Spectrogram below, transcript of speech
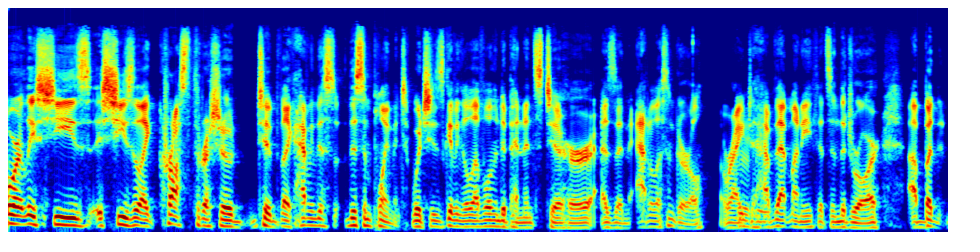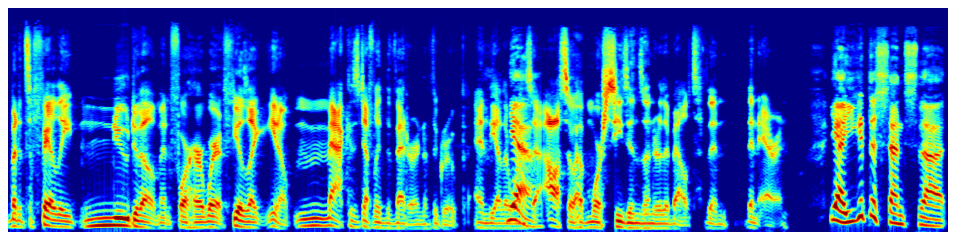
Or at least she's she's like cross the threshold to like having this this employment which is giving a level of independence to her as an adolescent girl right to Mhm. have that money that's in the drawer uh, but but it's a fairly new development for her where it feels like you know mac is definitely the veteran of the group and the other ones also have more seasons under their belt than than erin Yeah, you get the sense that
